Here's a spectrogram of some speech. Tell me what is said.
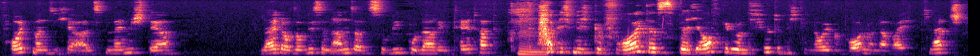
freut man sich ja als Mensch, der leider auch so ein bisschen Ansatz zu Bipolarität hat, hm. habe ich mich gefreut, dass es gleich aufgeht und ich fühlte mich wie neu geboren und da war ich klatsch,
